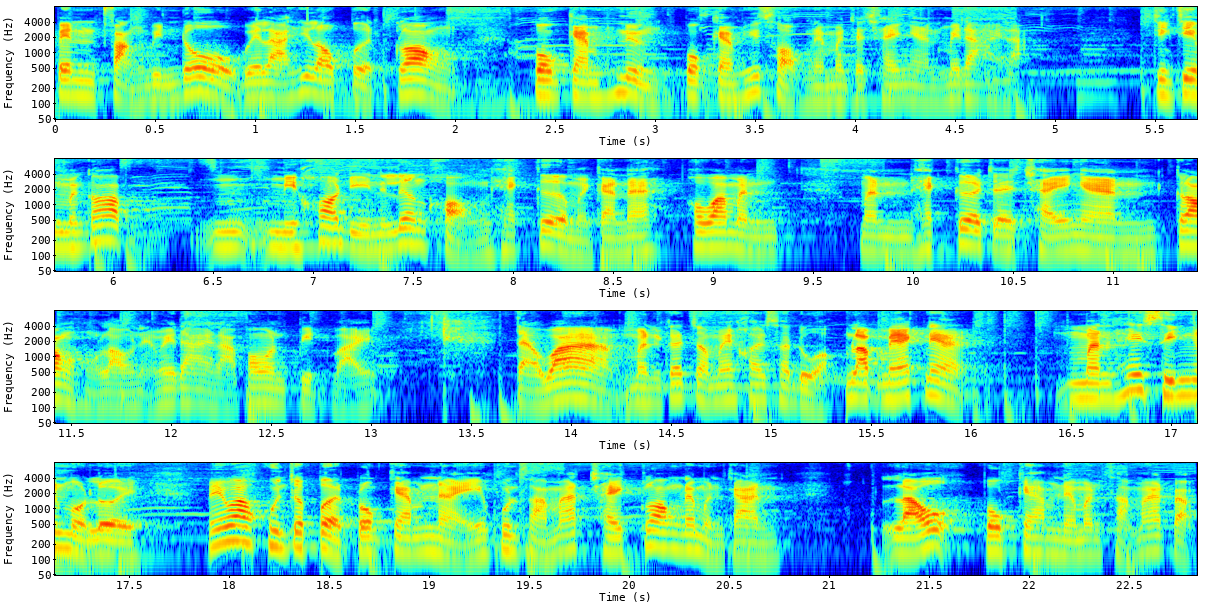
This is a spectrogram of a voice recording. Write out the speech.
เป็นฝั่ง Windows เวลาที่เราเปิดกล้อง โปรแกรมที่ 1 โปรแกรมที่2เนี่ยมันจะใช้งานไม่ได้ละจริงๆมันก็มีข้อดีในเรื่องของแฮกเกอร์เหมือนกันนะ เพราะว่ามันมันแฮกเกอร์จะใช้งานกล้องของเราเนี่ยไม่ได้ละเพราะมันปิดไว้ แต่ว่ามันก็จะไม่ค่อยสะดวกสำหรับ Mac เนี่ยมันให้ซิงกันหมดเลย ไม่ว่าคุณจะเปิดโปรแกรมไหน คุณสามารถใช้กล้องได้เหมือนกัน แล้วโปรแกรมเนี่ยมันสามารถแบบ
